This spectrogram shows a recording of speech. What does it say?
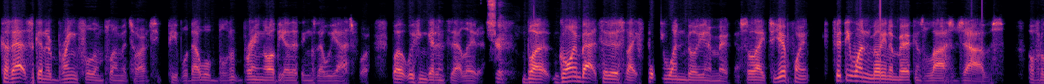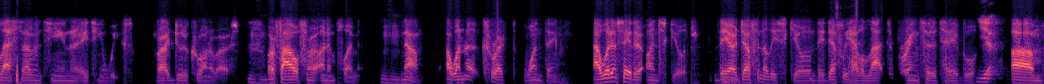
Because that's going to bring full employment to our t- people. That will bl- bring all the other things that we asked for. But we can get into that later. Sure. But going back to this, like 51 million Americans. So, like to your point, 51 million Americans lost jobs over the last 17 or 18 weeks, right, due to coronavirus, Mhm, or filed for unemployment. mhm. Now, I want to correct one thing. I wouldn't say they're unskilled. They are definitely skilled. They definitely have a lot to bring to the table. Yeah. Um,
